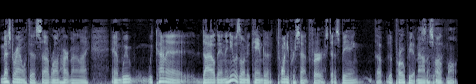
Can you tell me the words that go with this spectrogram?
messed around with this, uh, Ron Hartman and I, and we we kind of dialed in. And he was the one who came to twenty percent first as being the, the appropriate amount That's of a lot. malt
